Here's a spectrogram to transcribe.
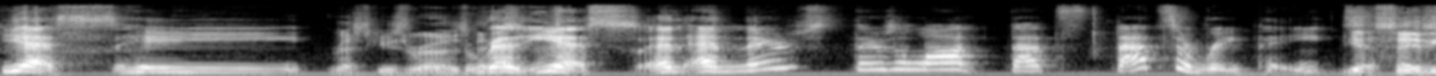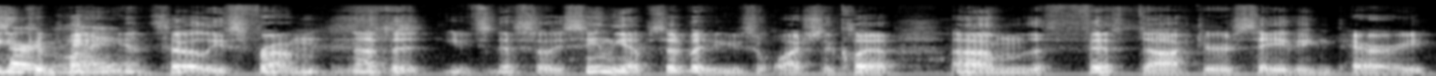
yes, he Rescues Rose. Re- yes, and and there's there's a lot that's that's a repeat. Yeah, saving certainly. a companion. So at least from not that you've necessarily seen the episode, but you've watched the clip. Um, the fifth Doctor saving Peri.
